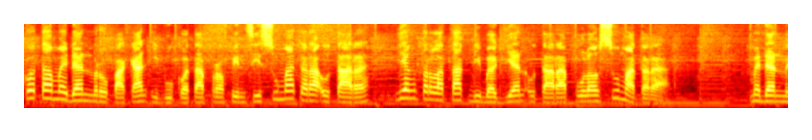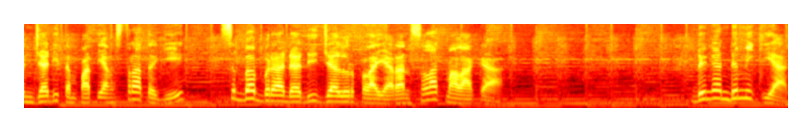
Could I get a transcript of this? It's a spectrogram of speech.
Kota Medan merupakan ibu kota Provinsi Sumatera Utara yang terletak di bagian utara Pulau Sumatera. Medan menjadi tempat yang strategi sebab berada di jalur pelayaran Selat Malaka. Dengan demikian,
